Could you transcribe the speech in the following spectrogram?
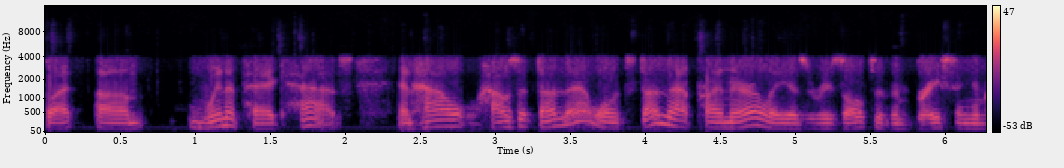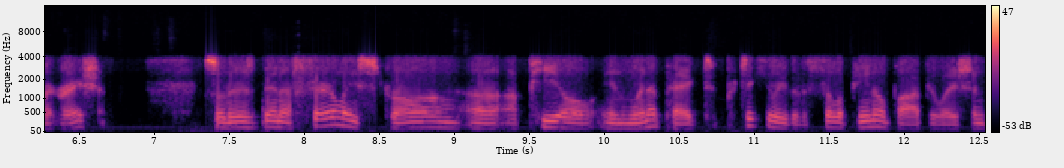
but um, Winnipeg has. And how how's it done that? Well, it's done that primarily as a result of embracing immigration. So there's been a fairly strong uh, appeal in Winnipeg, to, particularly to the Filipino population,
